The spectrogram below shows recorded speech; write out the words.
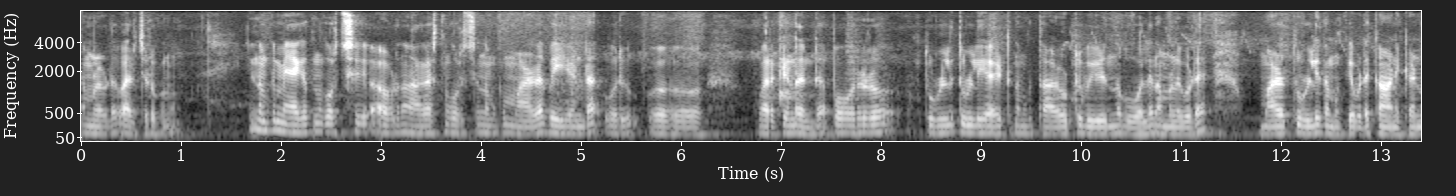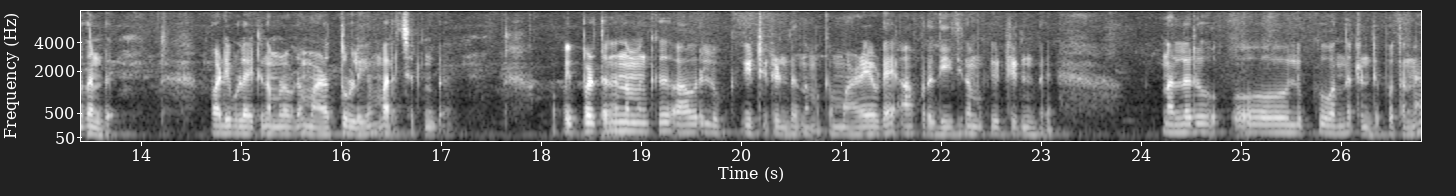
നമ്മളിവിടെ വരച്ചെടുക്കുന്നു. ഇനി നമുക്ക് മേഘത്തിന് കുറച്ച് അവിടെ നിന്ന് ആകാശത്തിന് കുറച്ച് നമുക്ക് മഴ പെയ്യേണ്ട ഒരു വരക്കേണ്ടതുണ്ട്. അപ്പോൾ ഓരോരോ തുള്ളി തുള്ളിയായിട്ട് നമുക്ക് താഴോട്ട് വീഴുന്ന പോലെ നമ്മളിവിടെ മഴത്തുള്ളി നമുക്കിവിടെ കാണിക്കേണ്ടതുണ്ട്. അപ്പോൾ അടിപൊളിയായിട്ട് നമ്മളിവിടെ മഴത്തുള്ളിയും വരച്ചിട്ടുണ്ട്. അപ്പോൾ ഇപ്പോഴത്തന്നെ നമുക്ക് ആ ഒരു ലുക്ക് കിട്ടിയിട്ടുണ്ട്. നമുക്ക് മഴയുടെ ആ പ്രതീതി നമുക്ക് കിട്ടിയിട്ടുണ്ട്. നല്ലൊരു ലുക്ക് വന്നിട്ടുണ്ട് ഇപ്പോൾ തന്നെ.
